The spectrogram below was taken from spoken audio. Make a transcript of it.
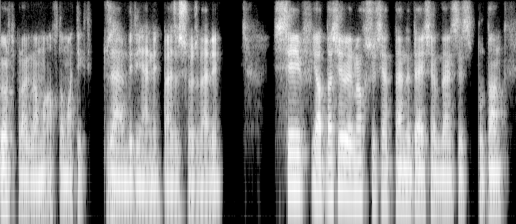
Word proqramı avtomatik düzəldir, yəni bəzi sözləri. Save yaddaşa vermə xüsusiyyətlərini dəyişə bilərsiniz. Buradan e,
